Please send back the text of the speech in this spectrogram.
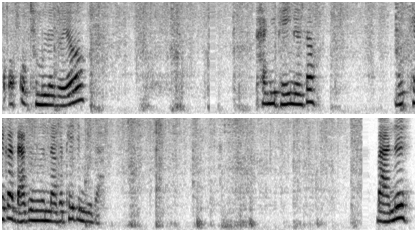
꼭꼭 주물러 줘요. 간이 배이면서 무채가 나긋나긋해집니다. 마늘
